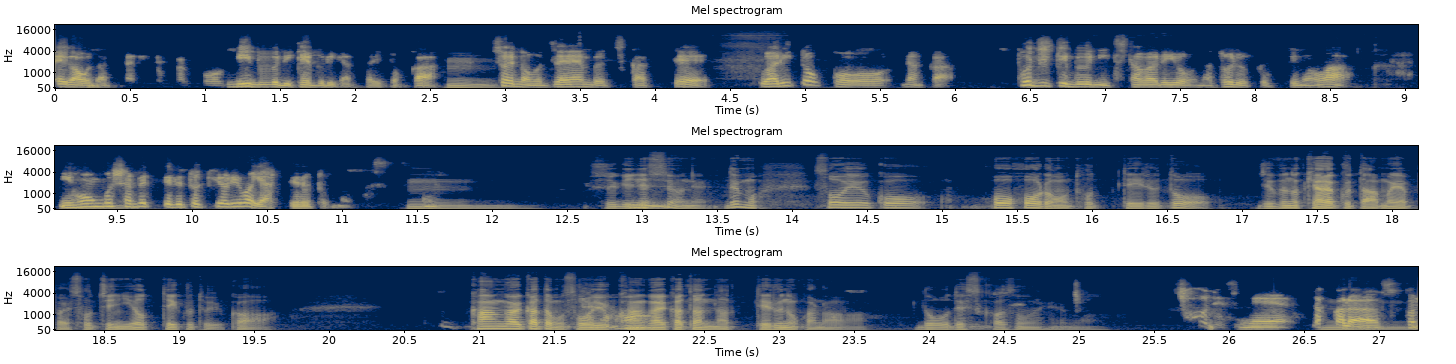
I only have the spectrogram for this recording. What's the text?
笑顔だったりとか、こう身振り手振りだったりとか、うん。そういうのも全部使って、割とこう、なんか、ポジティブに伝わるような努力っていうのは、日本語喋ってる時よりはやってると思います。ううんん不思議ですよね。でも、そういうこう、方法論を取っていると、自分のキャラクターもやっぱりそっちに寄っていくというか、考え方もそういう考え方になってるのかな？どうですか、その辺は。そうですね。だかうんら、その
